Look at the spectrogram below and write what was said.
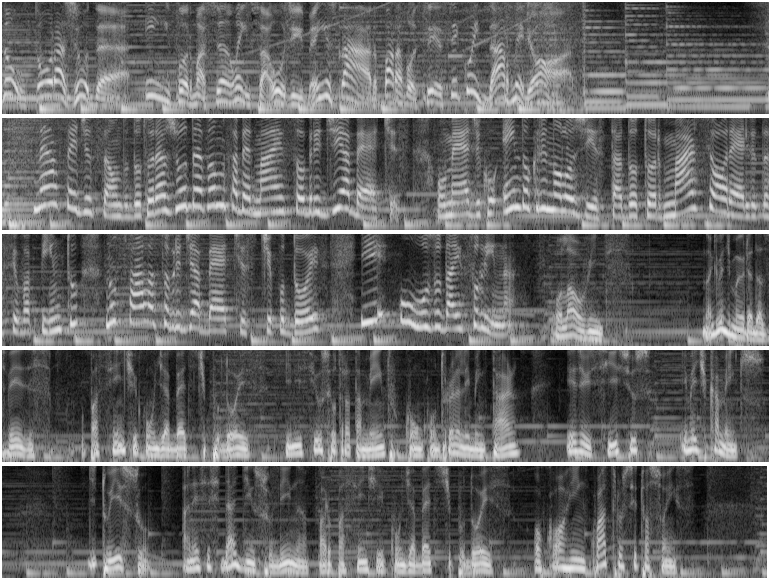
Doutor Ajuda. Informação em saúde e bem-estar para você se cuidar melhor. Nesta edição do Doutor Ajuda, vamos saber mais sobre diabetes. O médico endocrinologista Dr. Márcio Aurélio da Silva Pinto nos fala sobre diabetes tipo 2 e o uso da insulina. Olá, ouvintes. Na grande maioria das vezes, o paciente com diabetes tipo 2 inicia o seu tratamento com controle alimentar, exercícios e medicamentos. Dito isso, a necessidade de insulina para o paciente com diabetes tipo 2 ocorre em quatro situações.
